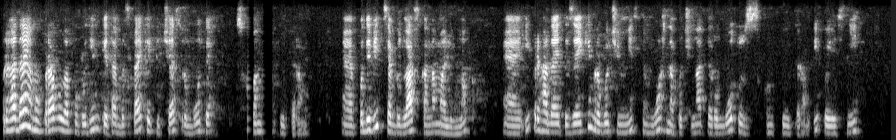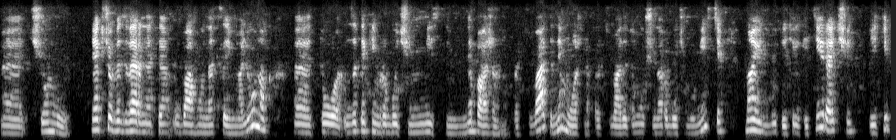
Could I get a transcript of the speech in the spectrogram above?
Пригадаємо правила поведінки та безпеки під час роботи з комп'ютером. Е, Подивіться, будь ласка, на малюнок е, і пригадайте, за яким робочим місцем можна починати роботу з комп'ютером, і поясніть, е, чому. Якщо ви звернете увагу на цей малюнок, то за таким робочим місцем не бажано працювати, не можна працювати, тому що на робочому місці мають бути тільки ті речі, які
